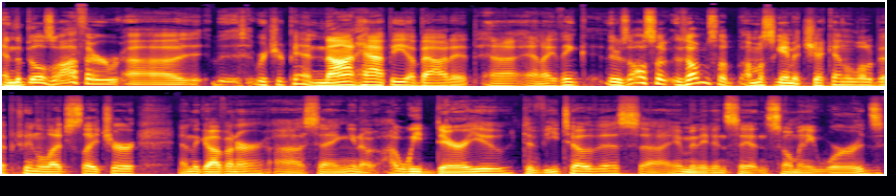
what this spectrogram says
And the bill's author, uh, Richard Pan, not happy about it. Uh, and I think there's also there's almost a, almost a game of chicken a little bit between the legislature and the governor, uh, saying, you know, we dare you to veto this. Uh, I mean, they didn't say it in so many words,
